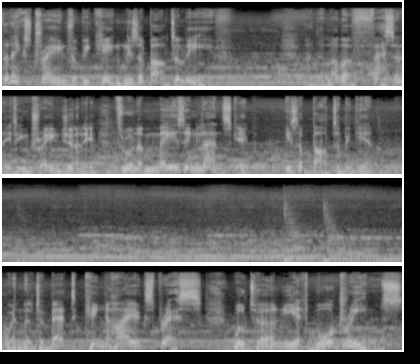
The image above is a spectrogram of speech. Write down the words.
The next train for Peking is about to leave and another fascinating train journey through an amazing landscape is about to begin. When the Tibet Qinghai Express will turn yet more dreams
